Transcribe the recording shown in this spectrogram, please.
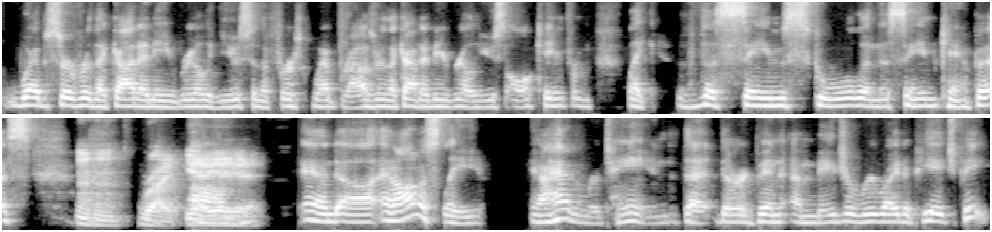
web server that got any real use and the first web browser that got any real use all came from like the same school and the same campus. Mm-hmm. Right. Yeah, Um, yeah, yeah. And uh, and honestly, I hadn't retained that there had been a major rewrite of PHP.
